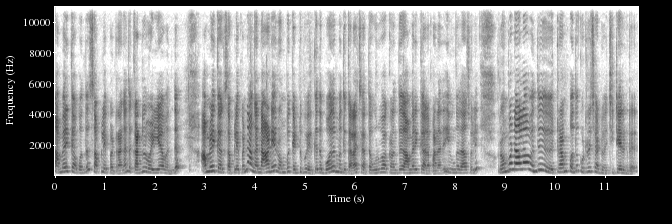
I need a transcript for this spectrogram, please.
அமெரிக்காவுக்கு வந்து சப்ளை பண்ணுறாங்க அந்த கடல் வழியாக வந்து அமெரிக்காவுக்கு சப்ளை பண்ணி அங்கே நாடே ரொம்ப கெட்டு போயிருக்கு. இந்த போதை மருந்து கலாச்சாரத்தை உருவாக்குனது அமெரிக்காவில் பண்ணது இவங்க தான் சொல்லி ரொம்ப நாளாக வந்து ட்ரம்ப் வந்து குற்றச்சாட்டு வச்சுட்டே இருக்கிறார்.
